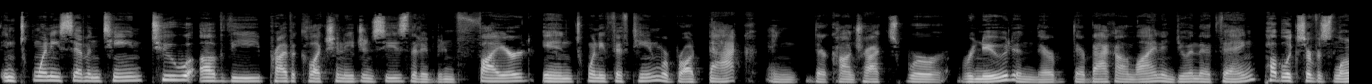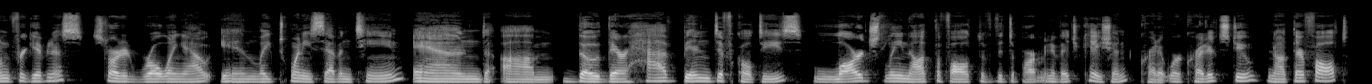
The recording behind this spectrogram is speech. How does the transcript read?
In 2017, two of the private collection agencies that had been fired in 2015 were brought back and their contracts were renewed and they're, they're back online and doing their thing. Public service loan forgiveness started rolling out in late 2017. And, um, though there have been difficulties, largely not the fault of the Department of Education, credit where credit's due, not their fault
